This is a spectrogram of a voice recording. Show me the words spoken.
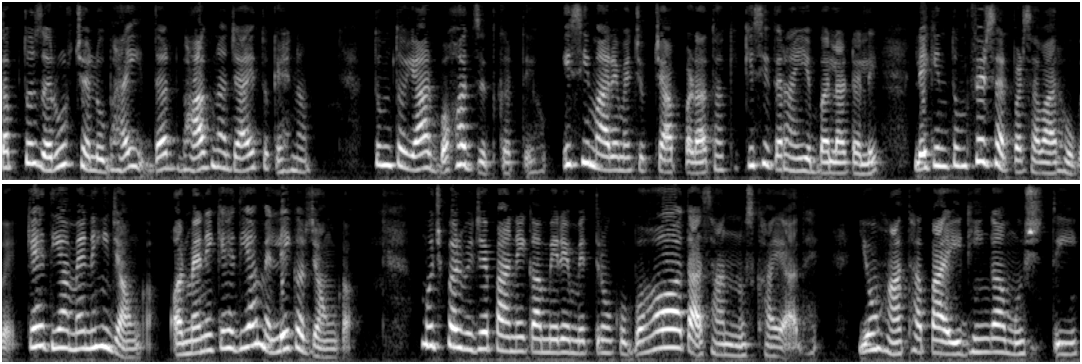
तब तो ज़रूर चलो भाई, दर्द भाग ना जाए तो कहना। तुम तो यार बहुत जिद करते हो। इसी मारे में चुपचाप पड़ा था कि किसी तरह ये बला टले, लेकिन तुम फिर सर पर सवार हो गए। कह दिया मैं नहीं जाऊँगा, और मैंने कह दिया मैं लेकर जाऊँगा। मुझ पर विजय पाने का मेरे मित्रों को बहुत आसान नुस्खा याद है। यूँ हाथापाई ढींगा मुश्ती,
